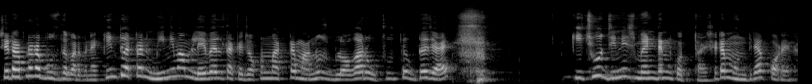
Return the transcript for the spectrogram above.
সেটা আপনারা বুঝতে পারবেন না। কিন্তু একটা মিনিমাম লেভেল থাকে, যখন একটা মানুষ ব্লগার উঁচুতে উঠে যায়, কিছু জিনিস মেনটেন করতে হয়, সেটা মন্দিরা করে না।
